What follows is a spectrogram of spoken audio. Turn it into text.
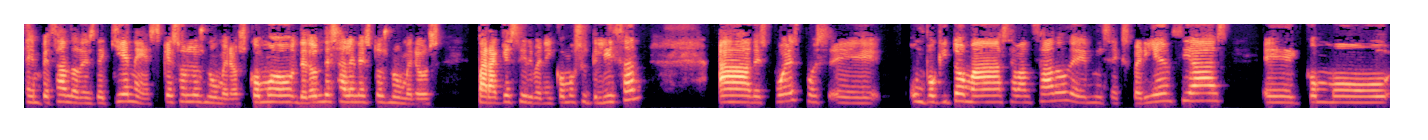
empezando desde quién es, qué son los números, cómo, de dónde salen estos números, para qué sirven y cómo se utilizan, a después, pues, eh, un poquito más avanzado de mis experiencias, eh, cómo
